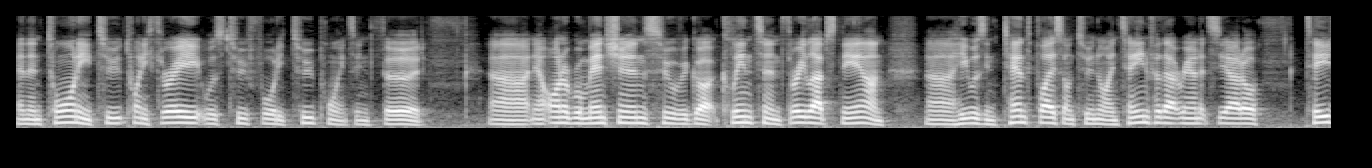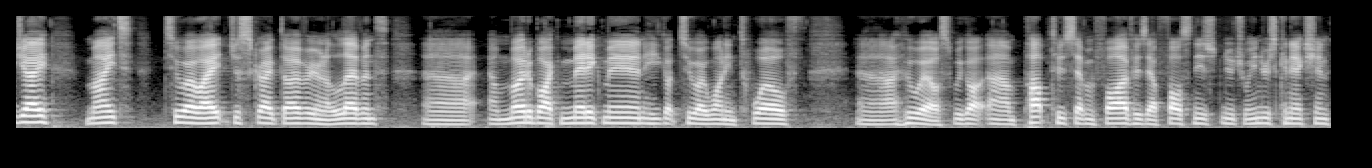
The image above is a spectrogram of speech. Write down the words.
And then Tawny 223 was 242 points in third. Uh, now, honourable mentions who have we got? Clinton, three laps down. Uh, he was in 10th place on 219 for that round at Seattle. TJ, mate, 208, just scraped over. In 11th. Uh, our motorbike medic man, he got 201 in 12th. Uh, who else? We got um, Pup 275, who's our false neutral injuries connection.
